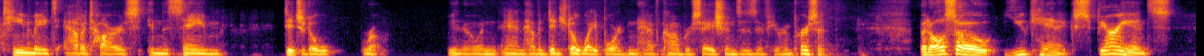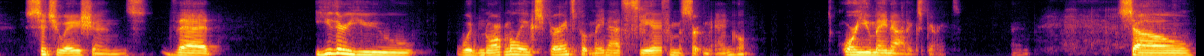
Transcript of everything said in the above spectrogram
teammates' avatars in the same digital room you know, and, and have a digital whiteboard and have conversations as if you're in person. But also, you can experience situations that either you would normally experience but may not see it from a certain angle, or you may not experience. So,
